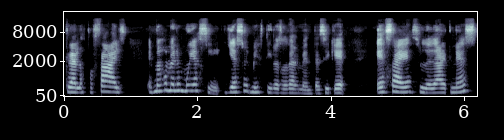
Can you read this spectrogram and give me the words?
crean los profiles. Es más o menos muy así. Y eso es mi estilo totalmente. Así que esa es Through the Darkness.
